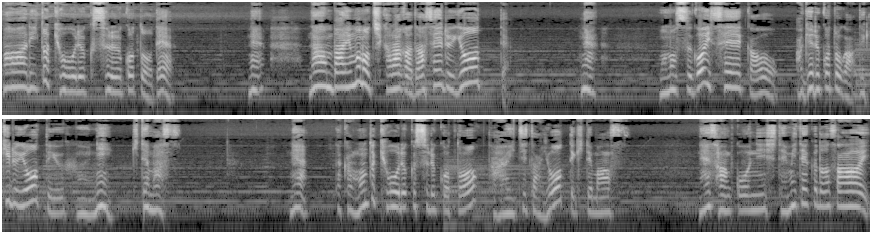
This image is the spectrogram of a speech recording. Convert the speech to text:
周りと協力することで、ね、何倍もの力が出せるよって、ね、ものすごい成果を上げることができるよっていう風に来てます。ね、だからほんと協力すること大事だよって来てます。ね、参考にしてみてください。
